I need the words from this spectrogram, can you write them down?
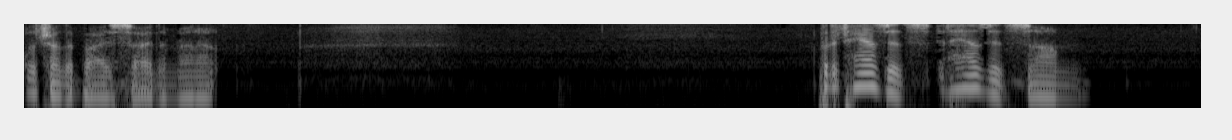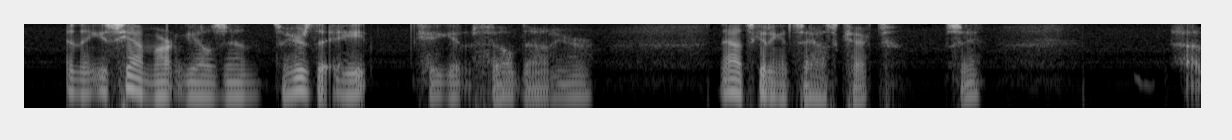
We'll try the buy side in a minute. But it has its, it has its, um, and then you see how Martingale's in. So here's the 8K getting filled down here. Now it's getting its ass kicked. See? Uh,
